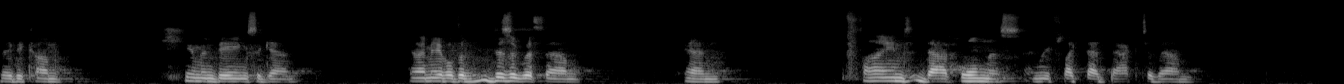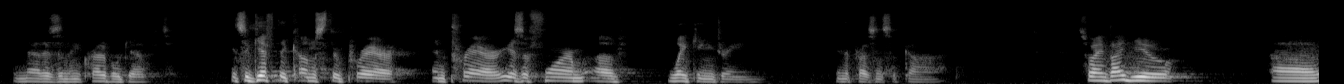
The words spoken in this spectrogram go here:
they become human beings again. and I'm able to visit with them and find that wholeness and reflect that back to them. And that is an incredible gift. It's a gift that comes through prayer, and prayer is a form of waking dream in the presence of God. So I invite you uh,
